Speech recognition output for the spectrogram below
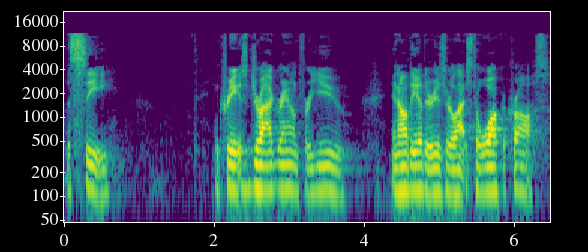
the sea and creates dry ground for you and all the other Israelites to walk across.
